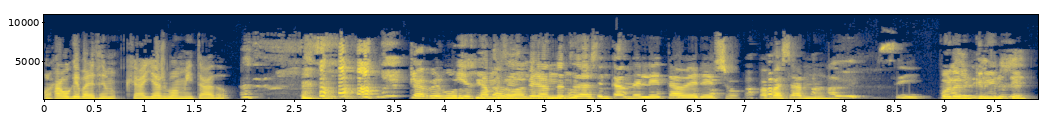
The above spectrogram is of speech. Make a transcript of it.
algo que parece que hayas vomitado? Que ha Y estamos alguien, esperando ¿no? todas en candeleta a ver eso, para pasarnos. A ver, sí. Por A el ver, cringe. Que,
